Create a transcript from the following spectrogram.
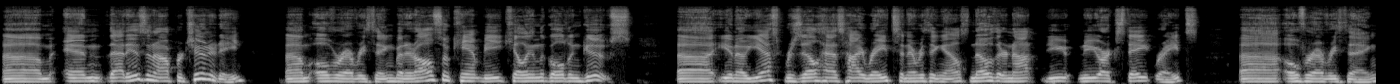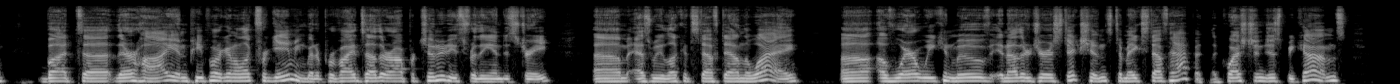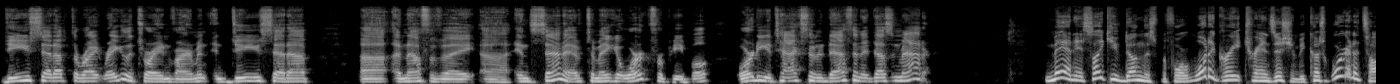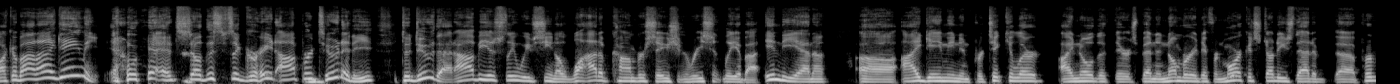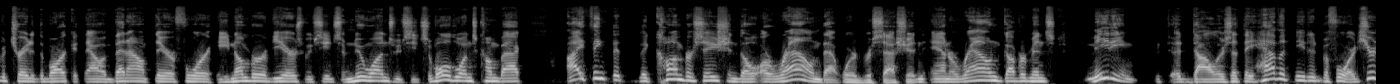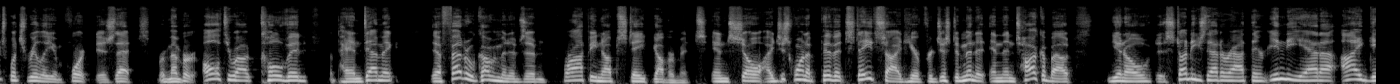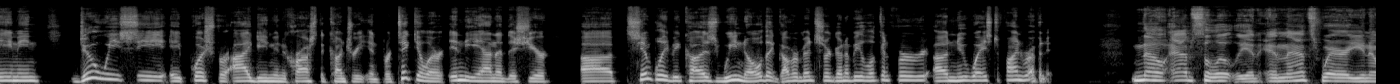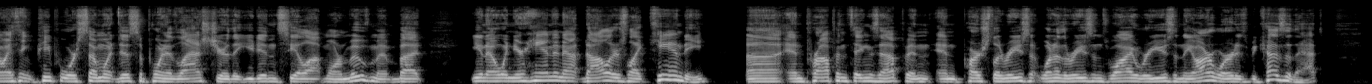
Um, and that is an opportunity um, over everything, but it also can't be killing the golden goose. Uh, you know, yes, Brazil has high rates and everything else. No, they're not New York State rates uh, over everything, but uh, they're high and people are going to look for gaming, but it provides other opportunities for the industry um, as we look at stuff down the way uh, of where we can move in other jurisdictions to make stuff happen. The question just becomes do you set up the right regulatory environment and do you set up uh, enough of a uh, incentive to make it work for people or do you tax them to death and it doesn't matter? Man, it's like you've done this before. What a great transition because we're going to talk about iGaming. and so this is a great opportunity to do that. Obviously, we've seen a lot of conversation recently about Indiana uh, iGaming in particular. I know that there's been a number of different market studies that have uh, perpetrated the market now and been out there for a number of years. We've seen some new ones, we've seen some old ones come back. I think that the conversation, though, around that word recession and around governments needing dollars that they haven't needed before. And here's what's really important is that remember, all throughout COVID, the pandemic, the federal government has been propping up state governments. And so I just want to pivot stateside here for just a minute and then talk about, you know, the studies that are out there. Indiana, iGaming. Do we see a push for iGaming across the country, in particular, Indiana this year? Uh, simply because we know that governments are going to be looking for uh, new ways to find revenue. No, absolutely. And and that's where, you know, I think people were somewhat disappointed last year that you didn't see a lot more movement, but you know, when you're handing out dollars like candy uh, and propping things up, and and partially reason one of the reasons why we're using the R word is because of that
